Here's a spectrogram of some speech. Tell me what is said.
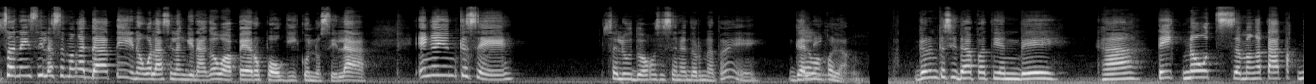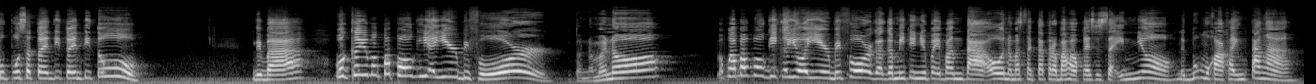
sanay sila sa mga dati na wala silang ginagawa pero pogi kuno sila. Eh ngayon kasi, saludo ako sa senador na to eh. Galing ko lang. Ganun kasi dapat yan, be. Ha? Take notes sa mga tatakbo po sa 2022. 'Di ba? Huwag kayo magpapogi a year before. Ito naman oh. Magpapapogi kayo a year before. Gagamitin nyo pa ibang tao na mas nagtatrabaho kaysa sa inyo. Nagbumukha kayong tanga.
